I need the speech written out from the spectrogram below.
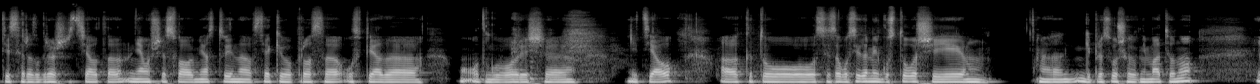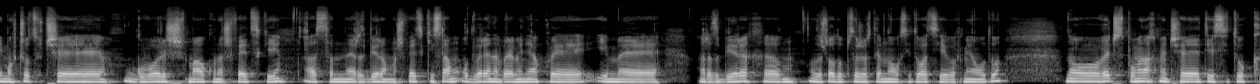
ти се разгръщаш с цялата, нямаше слава място и на всеки въпрос успя да отговориш и цяло. А, като се съгласи да ми гостуваш и а, ги преслушах внимателно, имах чувство, че говориш малко на шведски. Аз не разбирам шведски, само от време на време някое име разбирах, защото обсъждахте много ситуации в миналото. Но вече споменахме, че ти си тук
